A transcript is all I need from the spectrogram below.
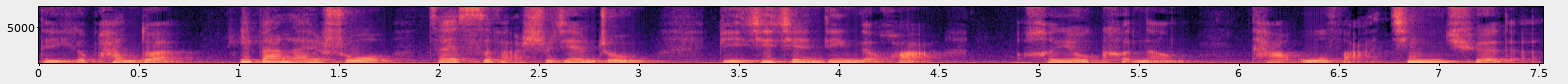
的一个判断。一般来说，在司法实践中，笔迹鉴定的话，很有可能它无法精确的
